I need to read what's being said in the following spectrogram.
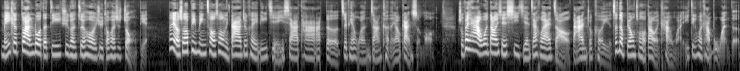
每一个段落的第一句跟最后一句都会是重点。那有时候拼拼凑凑，你大家就可以理解一下他的这篇文章可能要干什么。除非他有问到一些细节，再回来找答案就可以了。真的不用从头到尾看完，一定会看不完的。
